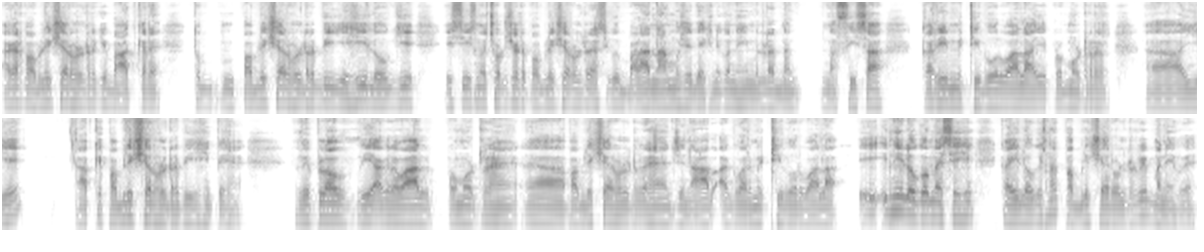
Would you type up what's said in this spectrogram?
अगर पब्लिक शेयर होल्डर की बात करें तो पब्लिक शेयर होल्डर भी यही लोग ही इसी इसमें छोटे छोटे पब्लिक शेयर होल्डर ऐसे कोई बड़ा नाम मुझे देखने को नहीं मिल रहा नफीसा, करीम, मिट्टी बोर वाला ये प्रोमोटर ये आपके पब्लिक शेयर होल्डर भी यहीं पे हैं। विप्लव वी अग्रवाल प्रोमोटर हैं पब्लिक शेयर होल्डर हैं, जिनाब अकबर, मिट्टी बोर वाला इन्हीं लोगों में से ही कई लोग इसमें पब्लिक शेयर होल्डर भी बने हुए हैं।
